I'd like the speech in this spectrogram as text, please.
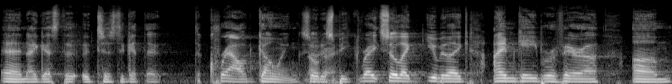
and I guess the just to get the the crowd going, so to speak, right? So like you'd be like, "I'm Gabe Rivera." Um,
